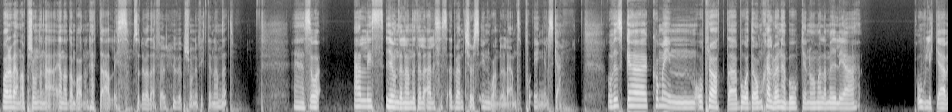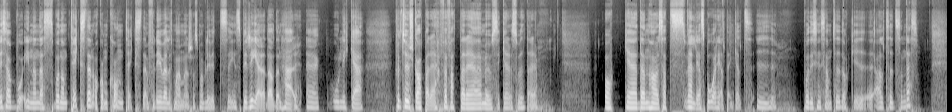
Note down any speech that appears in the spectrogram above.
Varav en av personerna, en av de barnen hette Alice, så det var därför huvudpersonen fick det namnet. Så Alice i Underlandet eller Alice's Adventures in Wonderland på engelska. Och vi ska komma in och prata både om själva den här boken och om alla möjliga olika, vi sa innan dess, både om texten och om kontexten, för det är väldigt många människor som har blivit inspirerade av den här. Eh, olika kulturskapare, författare, musiker och så vidare. Och eh, den har satt väldiga spår helt enkelt, i, både i sin samtid och i eh, all tid sedan dess.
